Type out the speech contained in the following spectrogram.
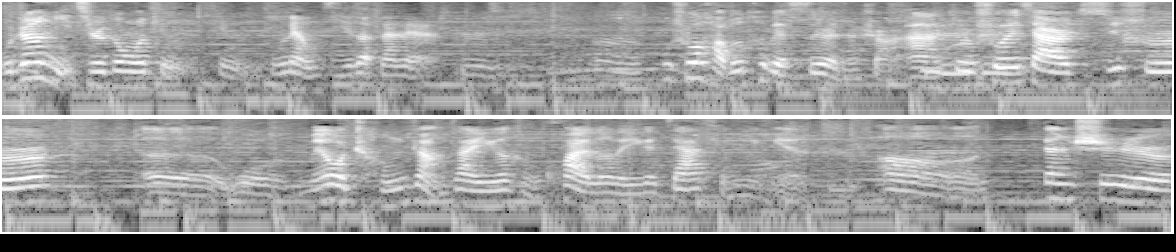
我知道你其实跟我挺挺挺两极的，咱俩，嗯。嗯，不说好多特别私人的事儿啊，嗯就是说一下，其实，呃，我没有成长在一个很快乐的一个家庭里面，呃，但是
